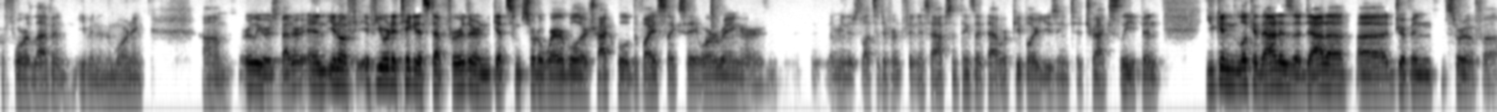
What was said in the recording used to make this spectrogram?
before 11, even in the morning. Um, earlier is better. And you know, if if you were to take it a step further and get some sort of wearable or trackable device, like say Oura Ring or I mean, there's lots of different fitness apps and things like that where people are using to track sleep. And you can look at that as a data uh, driven sort of uh,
